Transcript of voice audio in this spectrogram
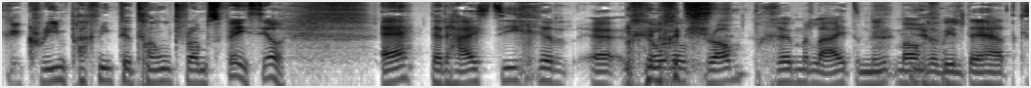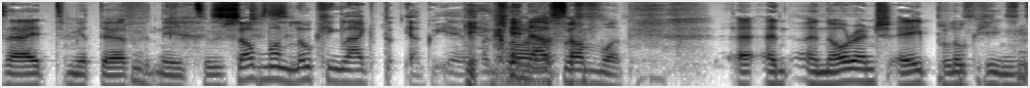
äh, cream into Donald Trumps face, ja. Äh, der heisst sicher, äh, Donald Trump können wir leider nicht machen, Ja. weil der hat gesagt, wir dürfen nicht. Someone looking like... Ja, ja, klar, genau, also- someone. Äh, an, an orange ape looking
